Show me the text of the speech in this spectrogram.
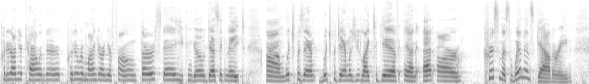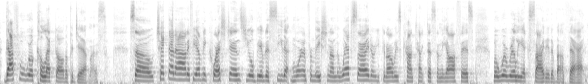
put it on your calendar, put a reminder on your phone. Thursday, you can go designate um, which, pajam- which pajamas you'd like to give, and at our Christmas women's gathering, that's where we'll collect all the pajamas. So check that out. If you have any questions, you'll be able to see that more information on the website, or you can always contact us in the office. But we're really excited about that.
